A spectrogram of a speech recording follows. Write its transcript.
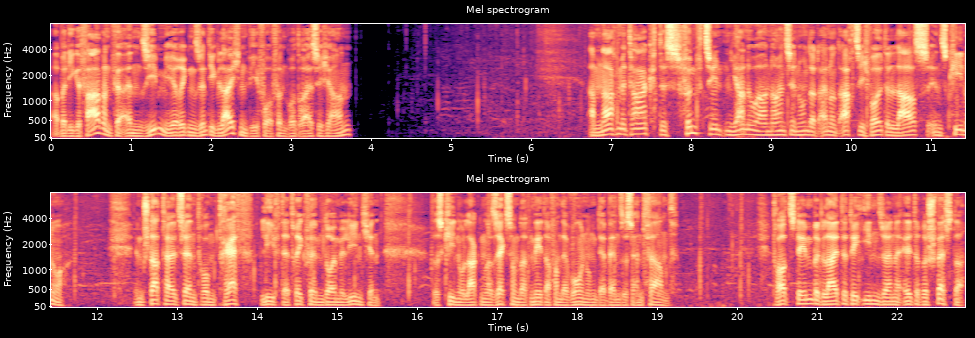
Aber die Gefahren für einen Siebenjährigen sind die gleichen wie vor 35 Jahren. Am Nachmittag des 15. Januar 1981 wollte Lars ins Kino. Im Stadtteilzentrum Treff lief der Trickfilm Däumelinchen. Das Kino lag nur 600 Meter von der Wohnung der Benzes entfernt. Trotzdem begleitete ihn seine ältere Schwester,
